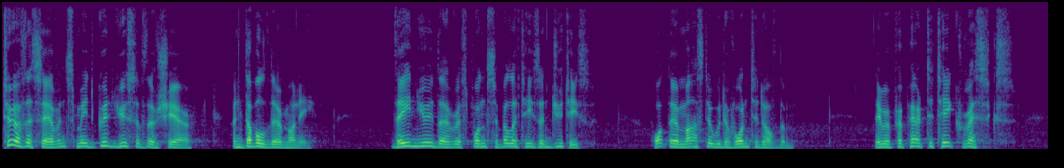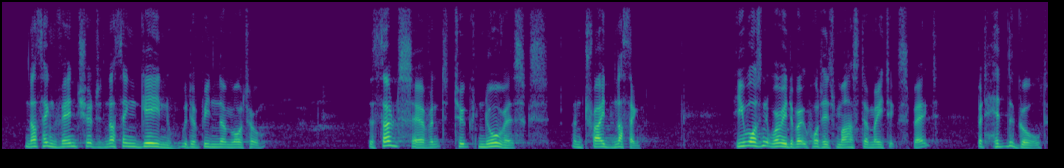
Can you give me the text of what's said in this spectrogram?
Two of the servants made good use of their share and doubled their money. They knew their responsibilities and duties, what their master would have wanted of them. They were prepared to take risks. Nothing ventured, nothing gained would have been their motto. The third servant took no risks and tried nothing. He wasn't worried about what his master might expect, but hid the gold.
